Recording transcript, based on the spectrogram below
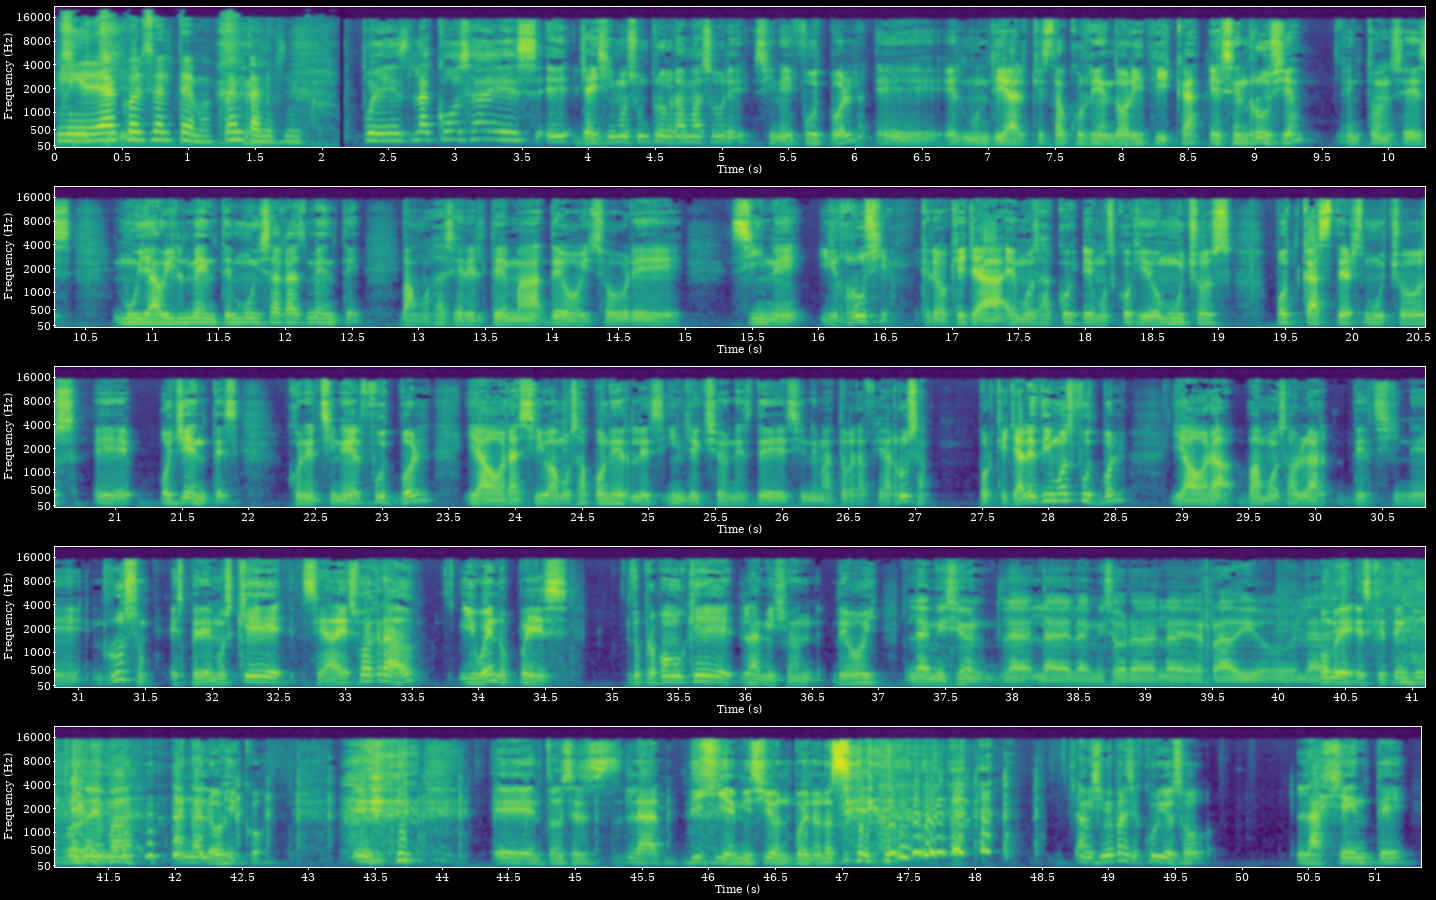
Ni idea, cuál sea el tema. Cuéntanos, Nico. Pues la cosa es, eh, ya hicimos un programa sobre cine y fútbol. Eh, el mundial que está ocurriendo ahorita es en Rusia. Entonces, muy hábilmente, muy sagazmente, vamos a hacer el tema de hoy sobre cine y Rusia. Creo que ya hemos, hemos cogido muchos podcasters, muchos eh, oyentes con el cine del fútbol y ahora sí vamos a ponerles inyecciones de cinematografía rusa porque ya les dimos fútbol y ahora vamos a hablar del cine ruso. Esperemos que sea de su agrado y bueno, pues yo propongo que la emisión de hoy... La emisión, la, de la emisora, la de radio, la Hombre, es que tengo un problema analógico. Eh, eh, entonces, la digiemisión, bueno, no sé. a mí sí me parece curioso la gente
